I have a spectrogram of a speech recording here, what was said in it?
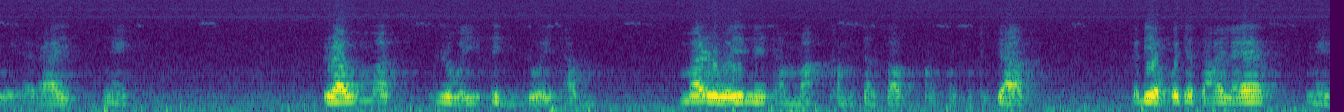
รวยอะไรนี่เรามารวยสิ่งรวยธรรมมารวยในธรรมะคำสั่งสอนของพระพุทธเจ้าก็เดี๋ยวก็จะตายแล้วนี่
